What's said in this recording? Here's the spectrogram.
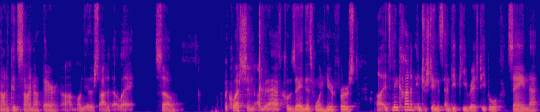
not a good sign out there um, on the other side of LA. So the question I'm going to ask Jose this one here first. Uh, it's been kind of interesting this MVP race. People saying that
